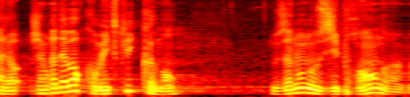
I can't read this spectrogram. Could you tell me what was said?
Alors, j'aimerais d'abord qu'on m'explique comment nous allons nous y prendre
